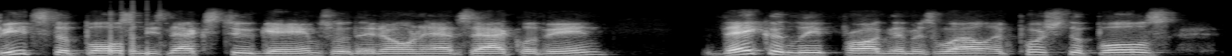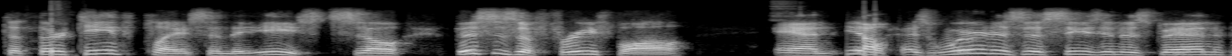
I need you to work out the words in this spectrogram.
beats the Bulls in these next two games where they don't have Zach LaVine, they could leapfrog them as well and push the Bulls to 13th place in the East. So this is a free fall. And, you know, as weird as this season has been,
